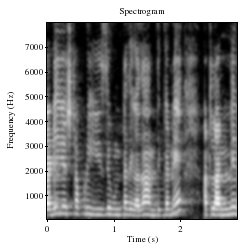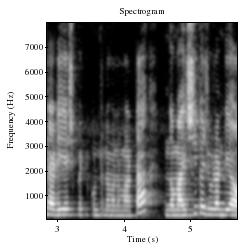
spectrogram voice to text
రెడీ చేసేటప్పుడు ఈజీ ఉంటుంది కదా. అందుకనే అట్లా అన్నీ రెడీ చేసి పెట్టుకుంటున్నాం అనమాట ఇంకా మైషీగా చూడండి ఆ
